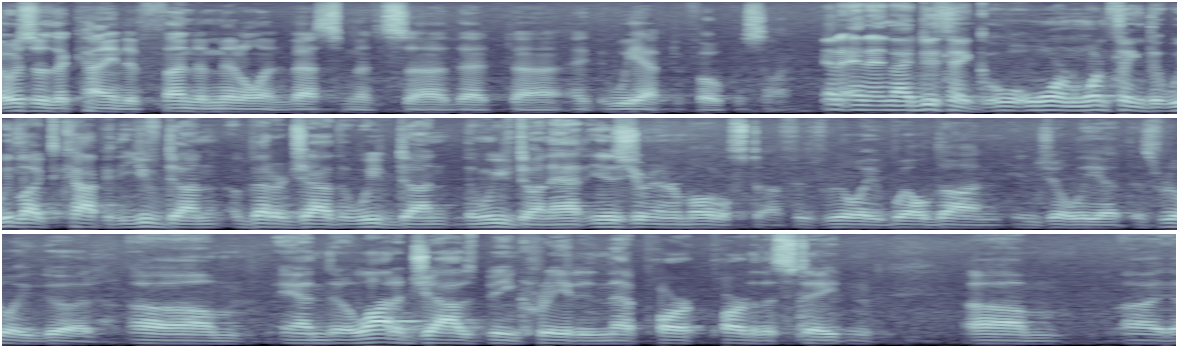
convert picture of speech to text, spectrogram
Those are the kind of fundamental investments uh, that uh, we have to focus on. And, and, and I do think, Warren, one thing that we'd like to copy that you've done a better job that we've done than we've done at is your intermodal stuff. It's really well done in Joliet. It's really good. Um, and a lot of jobs being created in that part, part of the state. And um, uh,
